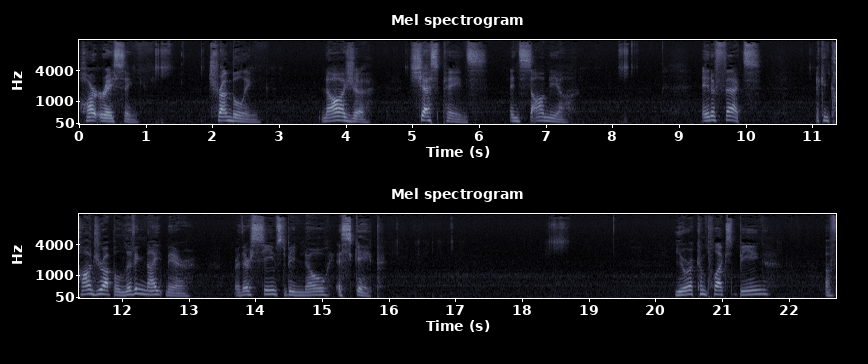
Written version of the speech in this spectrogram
Heart racing, trembling, nausea, chest pains, insomnia. In effect, it can conjure up a living nightmare where there seems to be no escape. You're a complex being of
